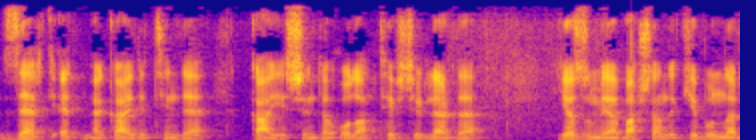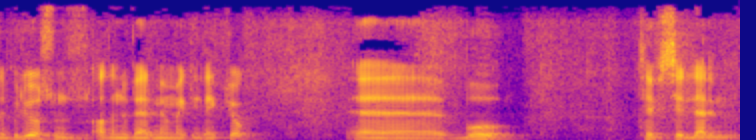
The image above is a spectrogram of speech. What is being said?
zerk etme gayretinde, gayesinde olan tefsirler de yazılmaya başlandı ki bunları biliyorsunuz adını vermeme gerek yok. E, bu tefsirlerin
